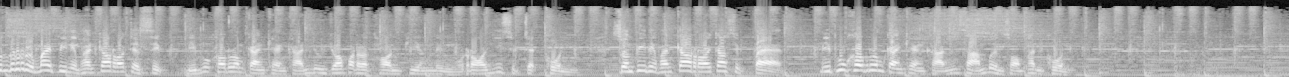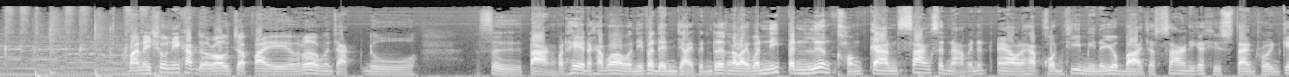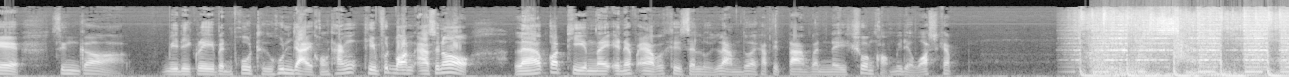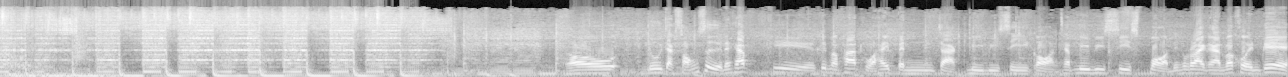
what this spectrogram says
คุณรู้หรือไม่ปี 1970 มีผู้เข้าร่วมการแข่งขันยูยอปราธอนเพียง 127 คน ส่วนปี 1998 มีผู้เข้าร่วมการแข่งขัน 32,000 คน มาในช่วงนี้ครับ เดี๋ยวเราจะไปเริ่มกันจากดูสื่อต่างประเทศนะครับ ว่าวันนี้ประเด็นใหญ่เป็นเรื่องอะไร วันนี้เป็นเรื่องของการสร้างสนาม NFL นะครับ คนที่มีนโยบายจะสร้างนี่ก็คือสแตนโครนเก้ซึ่งก็ มีดีกรีเป็นผู้ถือหุ้นใหญ่ของทั้งทีมฟุตบอลอาร์เซนอลแล้วก็ทีมใน NFL ก็คือเซนหลุยส์แลมด้วยครับ ติดตามกันในช่วงของ Media Watch ครับเราดูจาก 2 สื่อนะครับ ที่ขึ้นมาพาดหัวให้เป็นจาก BBC ก่อนครับ BBC Sport นี่รายงานว่าโคเอนเก้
